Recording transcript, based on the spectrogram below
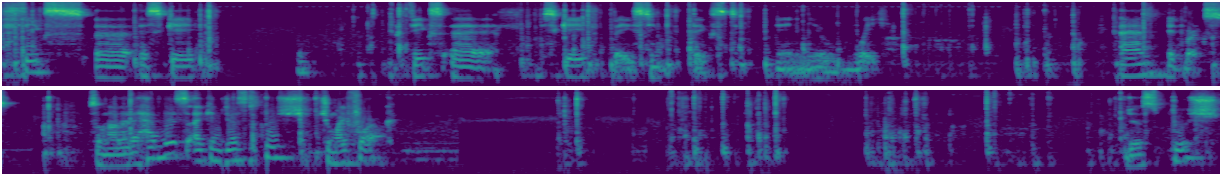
Fix uh, escape fix uh, escape pasting text in new way and it works. So now that I have this, I can just push to my fork. Just push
